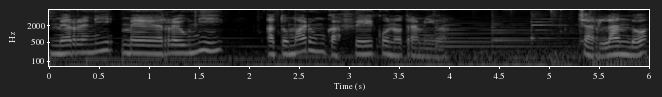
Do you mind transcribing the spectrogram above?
me, reuní a tomar un café con otra amiga. Charlando,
